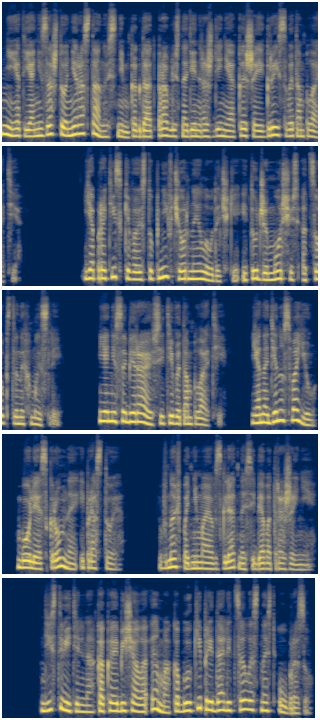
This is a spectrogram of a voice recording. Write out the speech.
Нет, я ни за что не расстанусь с ним, когда отправлюсь на день рождения Кэша и Грейс в этом платье. Я протискиваю ступни в черные лодочки и тут же морщусь от собственных мыслей. Я не собираюсь идти в этом платье. Я надену свое, более скромное и простое. Вновь поднимаю взгляд на себя в отражении. Действительно, как и обещала Эмма, каблуки придали целостность образу.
